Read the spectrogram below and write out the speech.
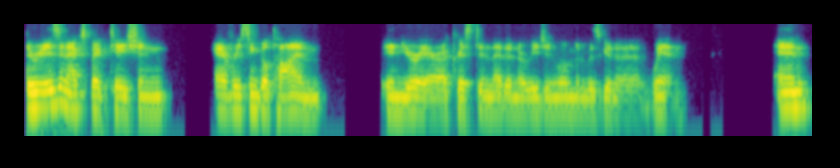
there is an expectation every single time in your era, Kristin, that a Norwegian woman was going to win. And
